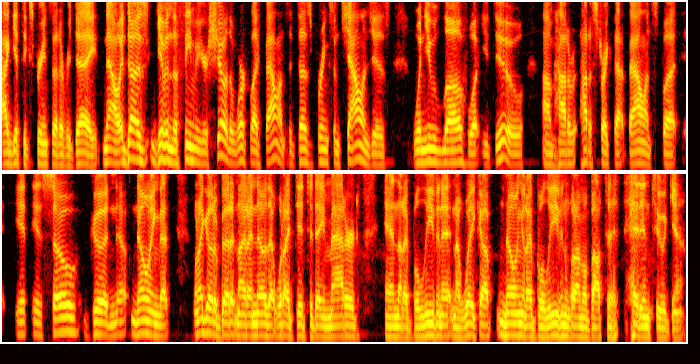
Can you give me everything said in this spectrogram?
I get to experience that every day. Now, it does, given the theme of your show, the work life balance, it does bring some challenges when you love what you do, um, how, to, how to strike that balance. But it is so good knowing that when I go to bed at night, I know that what I did today mattered and that I believe in it. And I wake up knowing that I believe in what I'm about to head into again.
